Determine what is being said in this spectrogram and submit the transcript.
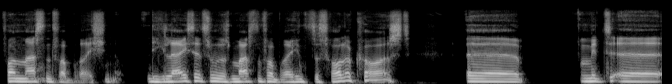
von Massenverbrechen. Die Gleichsetzung des Massenverbrechens des Holocaust äh, mit äh,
